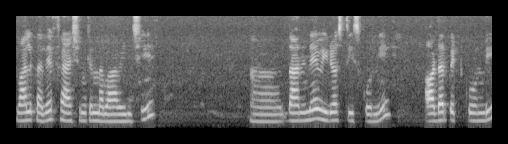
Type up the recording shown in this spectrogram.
వాళ్ళకి అదే ఫ్యాషన్ కింద భావించి దానినే వీడియోస్ తీసుకొని ఆర్డర్ పెట్టుకోండి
